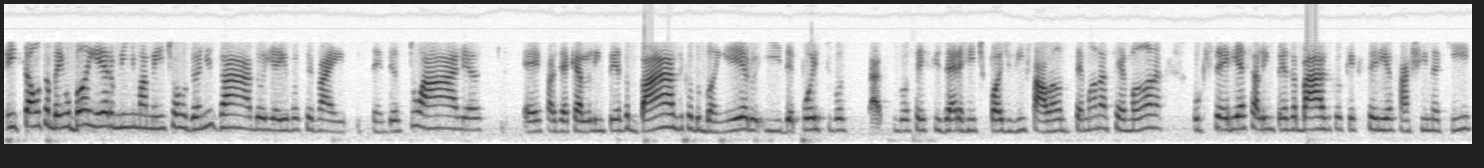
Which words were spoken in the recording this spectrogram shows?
Então, também o banheiro minimamente organizado, e aí você vai estender toalhas, é, fazer aquela limpeza básica do banheiro e depois, se, você, se, vocês quiserem, a gente pode vir falando semana a semana o que seria essa limpeza básica, o que, que seria faxina aqui,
